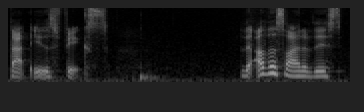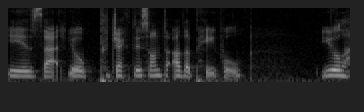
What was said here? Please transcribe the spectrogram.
That is fixed the other side of this is that you'll project this onto other people. You'll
